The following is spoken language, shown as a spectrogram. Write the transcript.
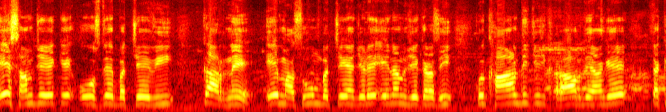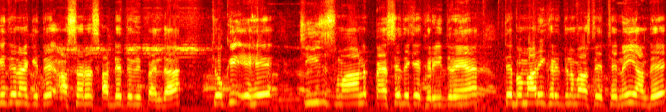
ਇਹ ਸਮਝੇ ਕਿ ਉਸ ਦੇ ਬੱਚੇ ਵੀ ਘਰ ਨੇ। ਇਹ ਮਾਸੂਮ ਬੱਚੇ ਆ ਜਿਹੜੇ ਇਹਨਾਂ ਨੂੰ ਜੇਕਰ ਅਸੀਂ ਕੋਈ ਖਾਣ ਦੀ ਚੀਜ਼ ਖਰਾਬ ਦੇਾਂਗੇ ਤਾਂ ਕਿਤੇ ਨਾ ਕਿਤੇ ਅਸਰ ਸਾਡੇ ਤੇ ਵੀ ਪੈਂਦਾ ਕਿਉਂਕਿ ਇਹ ਚੀਜ਼ ਸਮਾਨ ਪੈਸੇ ਦੇ ਕੇ ਖਰੀਦ ਰਹੇ ਆ ਤੇ ਬਿਮਾਰੀ ਖਰੀਦਣ ਵਾਸਤੇ ਇੱਥੇ ਨਹੀਂ ਆਉਂਦੇ,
